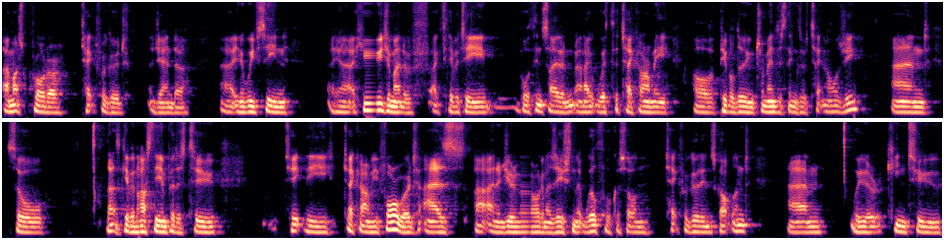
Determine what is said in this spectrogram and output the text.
a much broader tech for good agenda. Uh, you know, we've seen a, a, huge amount of activity, both inside and, and out with the tech army, of people doing tremendous things with technology, and so that's given us the impetus to take the tech army forward as uh, an enduring organization that will focus on tech for good in Scotland. Um, we're keen to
